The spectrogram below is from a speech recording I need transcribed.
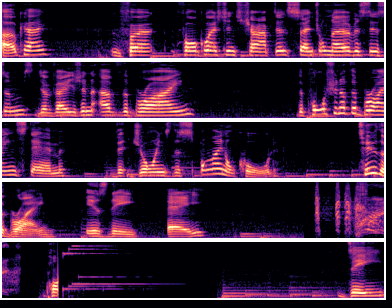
Okay. For four questions chapters central nervous systems, division of the brain. The portion of the brain stem that joins the spinal cord to the brain is the A. D.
